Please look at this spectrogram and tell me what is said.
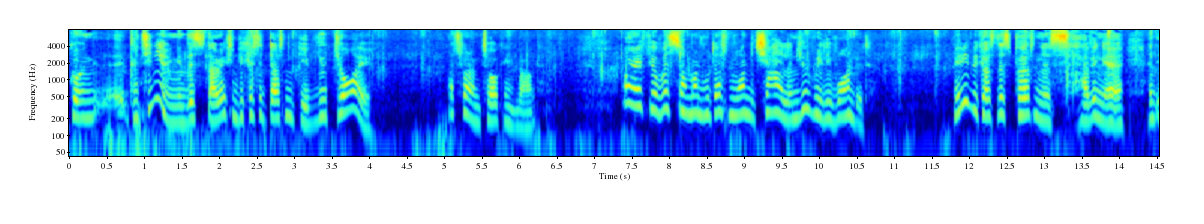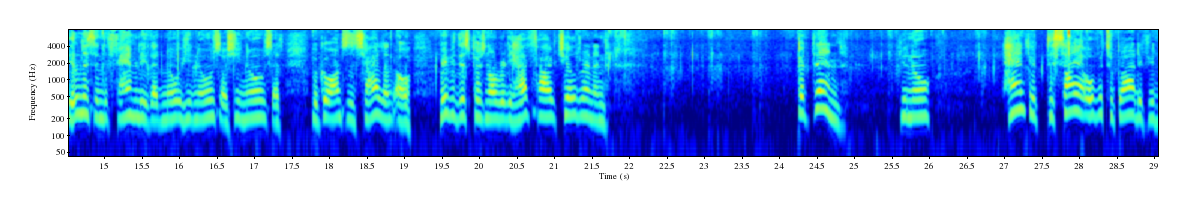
going uh, continuing in this direction because it doesn't give you joy. That's what I'm talking about. Or if you're with someone who doesn't want a child and you really want it. Maybe because this person is having a, an illness in the family that know he knows or she knows that will go on to the child, and or maybe this person already have five children, and but then, you know, hand your desire over to God if you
